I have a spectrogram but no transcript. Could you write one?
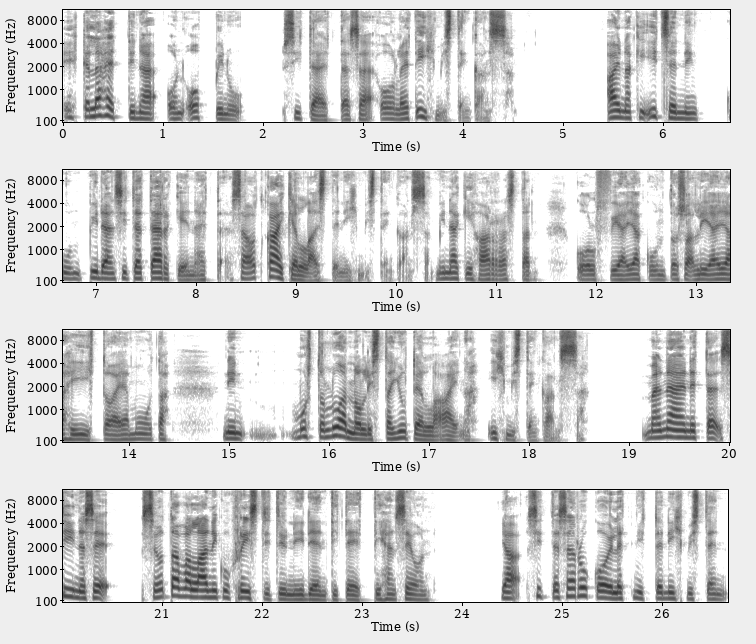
ehkä lähettinä on oppinut sitä, että sä olet ihmisten kanssa. Ainakin itse niin kun pidän sitä tärkeänä, että sä oot kaikenlaisten ihmisten kanssa. Minäkin harrastan golfia ja kuntosalia ja hiihtoa ja muuta, niin musta on luonnollista jutella aina ihmisten kanssa. Mä näen, että siinä se, se on tavallaan niin kuin kristityn identiteettihän se on. Ja sitten sä rukoilet niiden ihmisten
